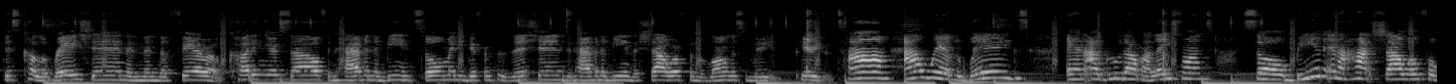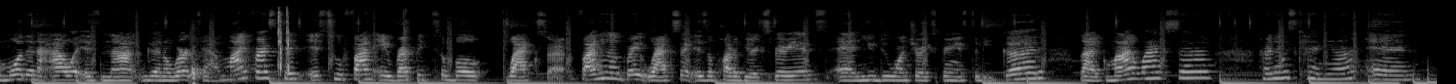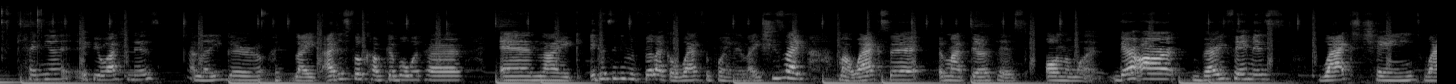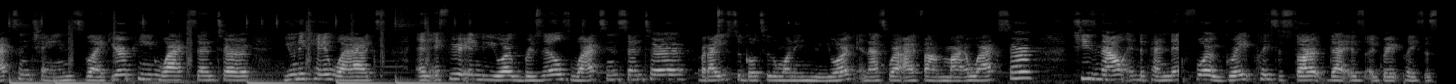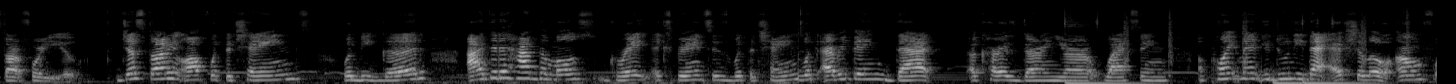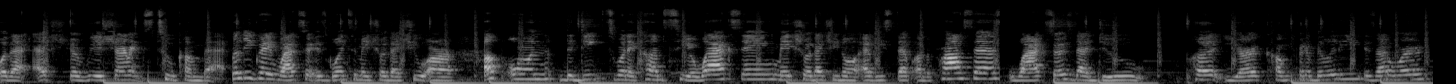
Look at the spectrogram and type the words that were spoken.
discoloration and then the fear of cutting yourself and having to be in so many different positions and having to be in the shower for the longest periods of time. I wear wigs and I glue down my lace fronts. So being in a hot shower for more than an hour is not gonna work. My first tip is to find a reputable waxer. Finding a great waxer is a part of your experience and you do want your experience to be good. Like my waxer, her name is Kenya and Kenya, if you're watching this, I love you, girl. Like, I just feel comfortable with her and like it doesn't even feel like a wax appointment like she's like my waxer and my therapist all in one there are very famous wax chains waxing chains like european wax center unik wax and if you're in new york brazil's waxing center but i used to go to the one in new york and that's where i found my waxer she's now independent for a great place to start that is a great place to start for you just starting off with the chains would be good. I didn't have the most great experiences with the chains. With everything that occurs during your waxing appointment, you do need that extra little umph or that extra reassurance to come back. Really great waxer is going to make sure that you are up on the deets when it comes to your waxing. Make sure that you know every step of the process. Waxers that do put your comfortability, is that a word?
